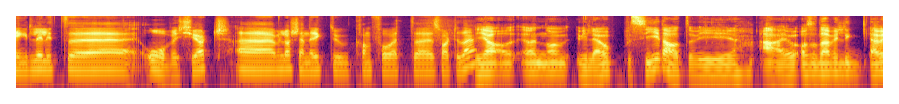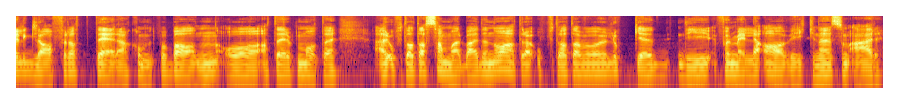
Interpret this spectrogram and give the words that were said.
egentlig litt eh, overkjørt. Eh, Lars Henrik, du kan få et eh, svar til det? Ja, og, ja, nå vil jeg jo si da at vi er jo altså er veldig, Jeg er veldig glad for at dere har kommet på banen, og at dere på en måte er opptatt av samarbeidet nå. At dere er opptatt av å lukke de formelle avvikene som er.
